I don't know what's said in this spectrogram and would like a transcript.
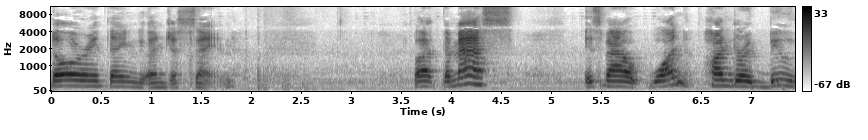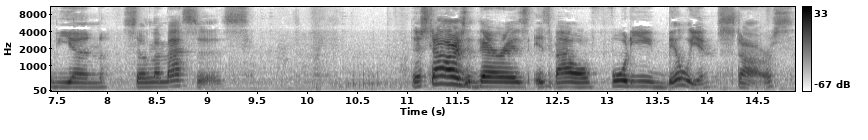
dull or anything, I'm just saying. But the mass is about 100 billion solar masses. The stars there is is about 40 billion stars.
